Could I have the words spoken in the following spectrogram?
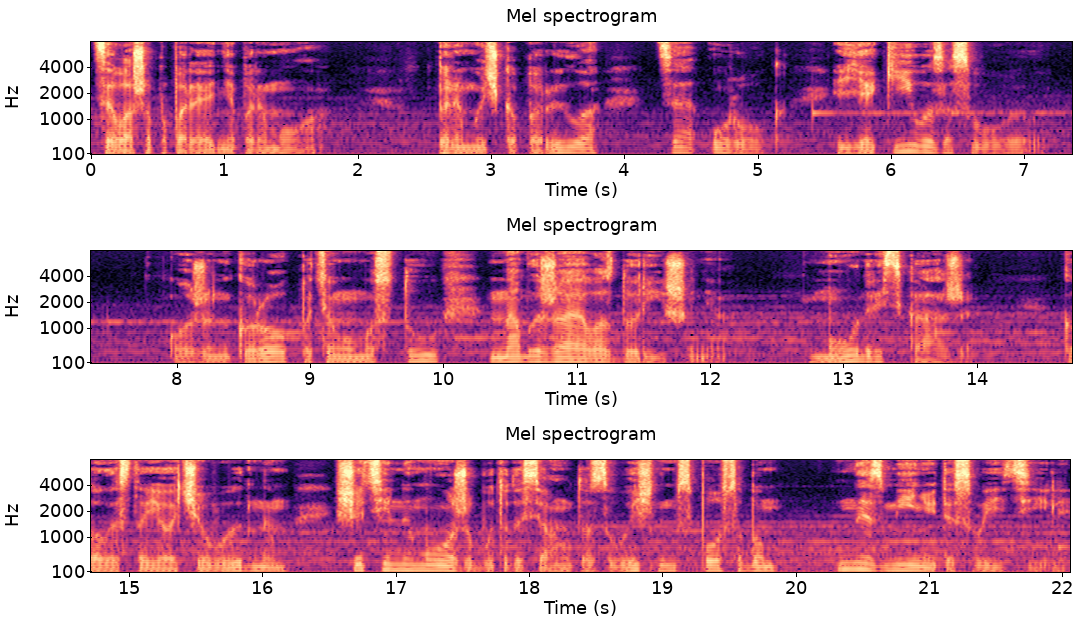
це ваша попередня перемога. Перемичка перила це урок, який ви засвоїли. Кожен крок по цьому мосту наближає вас до рішення. Мудрість каже, коли стає очевидним, що ціль не може бути досягнута звичним способом, не змінюйте свої цілі,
